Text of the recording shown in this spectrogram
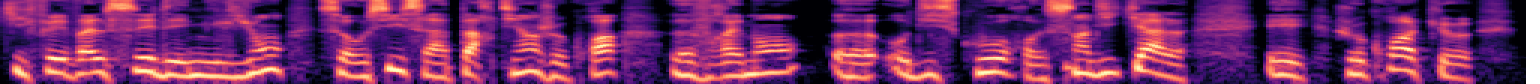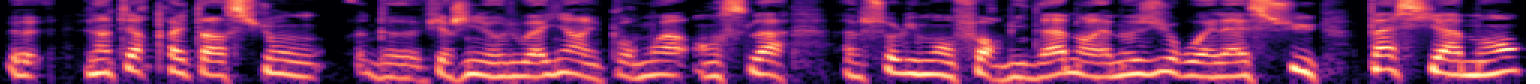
qui fait valser des millions. Ça aussi, ça appartient, je crois, euh, vraiment euh, au discours syndical. Et je crois que euh, l'interprétation de Virginie Audoyen est pour moi en cela absolument formidable, dans la mesure où elle a su patiemment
